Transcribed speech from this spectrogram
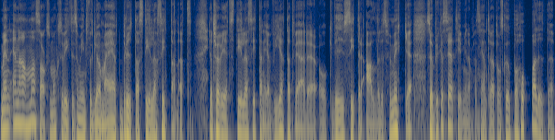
Men en annan sak som också är viktig som vi inte får glömma är att bryta stillasittandet. Jag tror att vi är ett stillasittande, jag vet att vi är det och vi sitter alldeles för mycket. Så jag brukar säga till mina patienter att de ska upp och hoppa lite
